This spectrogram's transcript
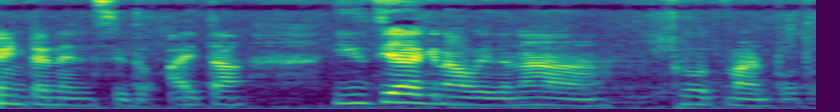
ಮೇಂಟೆನೆನ್ಸ್ ಇದು, ಆಯಿತಾ? ಈಸಿಯಾಗಿ ನಾವು ಇದನ್ನು ಗ್ರೋತ್ ಮಾಡ್ಬೋದು.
